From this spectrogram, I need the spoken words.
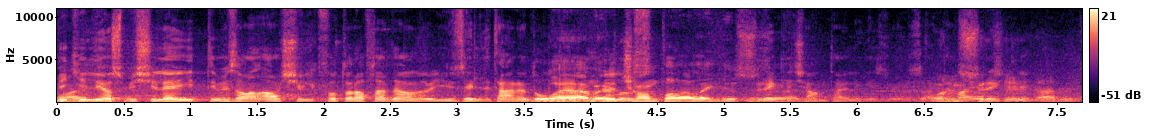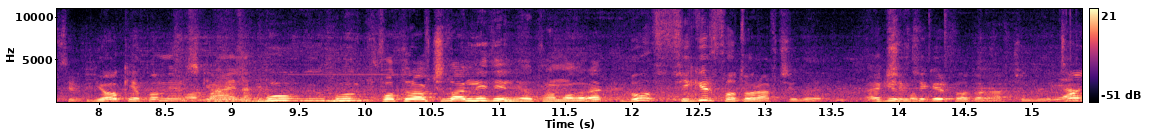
Vikilios bir Şile'ye gittiğimiz zaman arşivlik fotoğraflar devam ediyor. 150 tane dolduralım. Bayağı böyle buluruz. çantalarla gidiyorsunuz Sürekli herhalde. çantayla geziyoruz zaten. Orman yok sürekli. şehirde abi. Yok yapamıyoruz ki aynen. Bu bu fotoğrafçılar ne deniyor tam olarak? Bu figür fotoğrafçılığı. Action figür fotoğrafçılığı. Toy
